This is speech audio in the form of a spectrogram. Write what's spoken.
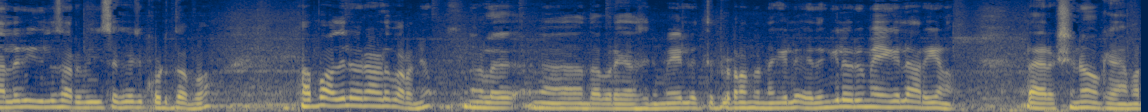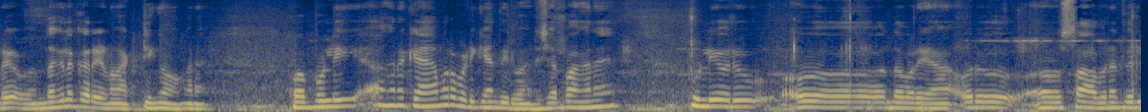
നല്ല രീതിയിൽ സർവീസൊക്കെ കൊടുത്തപ്പോൾ അപ്പോൾ അതിലൊരാൾ പറഞ്ഞു നിങ്ങൾ എന്താ പറയുക സിനിമയിൽ എത്തിപ്പെടണം എന്നുണ്ടെങ്കിൽ ഏതെങ്കിലും ഒരു മേഖല അറിയണം. ഡയറക്ഷനോ ക്യാമറയോ എന്തെങ്കിലുമൊക്കെ അറിയണം ആക്ടിങ്ങോ അങ്ങനെ. അപ്പോൾ പുള്ളി അങ്ങനെ ക്യാമറ പഠിക്കാൻ തീരുമാനിച്ചു. അപ്പോൾ അങ്ങനെ പുള്ളി ഒരു എന്താ പറയുക ഒരു സ്ഥാപനത്തിൽ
